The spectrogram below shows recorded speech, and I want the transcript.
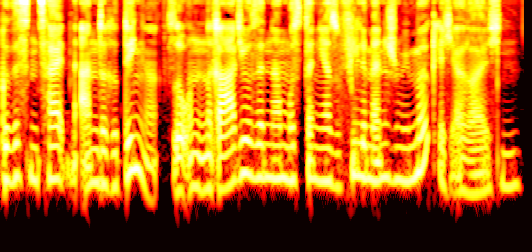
gewissen Zeiten andere Dinge. So, und ein Radiosender muss dann ja so viele Menschen wie möglich erreichen.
